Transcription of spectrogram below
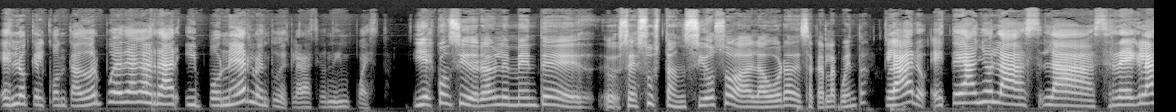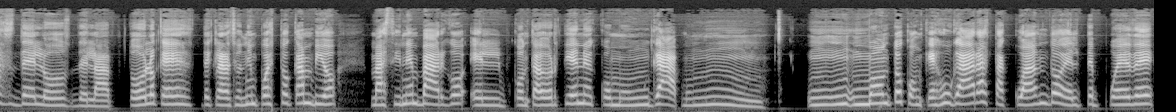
es lo que el contador puede agarrar y ponerlo en tu declaración de impuestos. ¿Y es considerablemente, o sea, es sustancioso a la hora de sacar la cuenta? Claro, este año las, las reglas de los de la todo lo que es declaración de impuesto cambió, más sin embargo, el contador tiene como un gap, un, un- monto con que jugar hasta cuándo él te puede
